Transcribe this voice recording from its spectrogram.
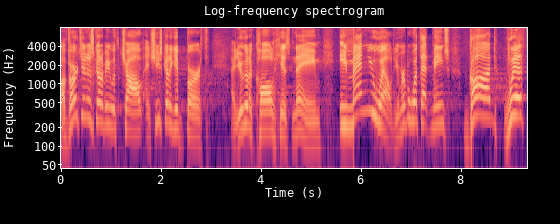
A virgin is going to be with child and she's going to give birth and you're going to call his name Emmanuel. Do you remember what that means? God with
